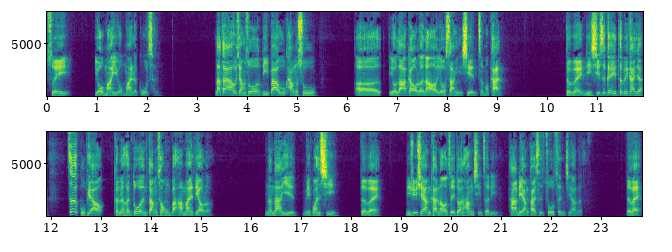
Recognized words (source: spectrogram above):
所以有买有卖的过程。那大家会想说，礼拜五康叔，呃，有拉高了，然后又上影线，怎么看？对不对？你其实可以特别看一下，这个股票可能很多人当冲把它卖掉了。那那也没关系，对不对？你去想想看哦，这段行情这里它量开始做增加了，对不对？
